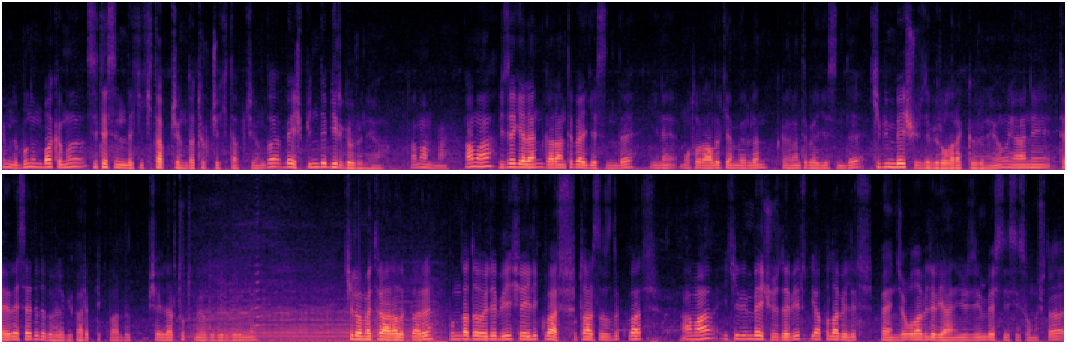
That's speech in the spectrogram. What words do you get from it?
Şimdi bunun bakımı sitesindeki kitapçığında, Türkçe kitapçığında 5000'de bir görünüyor. Tamam mı? Ama bize gelen garanti belgesinde yine motor alırken verilen garanti belgesinde 2500'de bir olarak görünüyor. Yani TVS'de de böyle bir gariplik vardı. Şeyler tutmuyordu birbirini. Kilometre aralıkları. Bunda da öyle bir şeylik var. Tutarsızlık var. Ama 2500'de bir yapılabilir. Bence olabilir yani 125 cc sonuçta.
